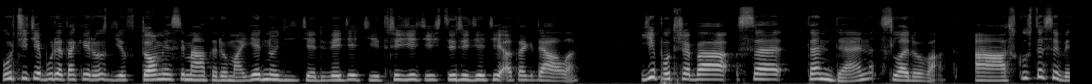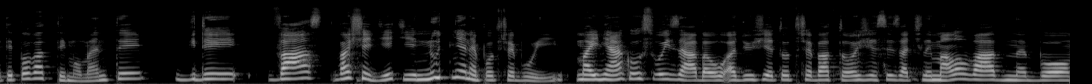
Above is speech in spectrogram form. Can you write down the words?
Určitě bude taky rozdíl v tom, jestli máte doma jedno dítě, dvě děti, tři děti, čtyři děti a tak dále. Je potřeba se ten den sledovat a zkuste si vytipovat ty momenty, kdy vás vaše děti nutně nepotřebují, mají nějakou svoji zábavu, ať už je to třeba to, že si začali malovat, nebo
